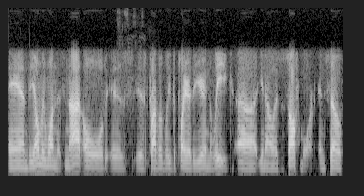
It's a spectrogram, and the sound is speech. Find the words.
and the only one that's not old is is probably the player of the year in the league. Uh, you know, as a sophomore, and so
